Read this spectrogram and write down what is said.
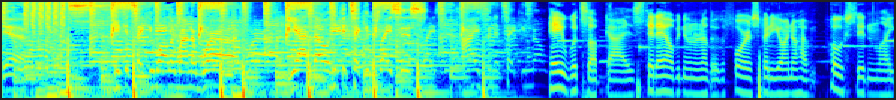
Yeah. He could take you all around the world. Yeah, I know he could take you places. Hey, what's up guys? Today I'll be doing another The Forest video. I know I haven't posted in like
